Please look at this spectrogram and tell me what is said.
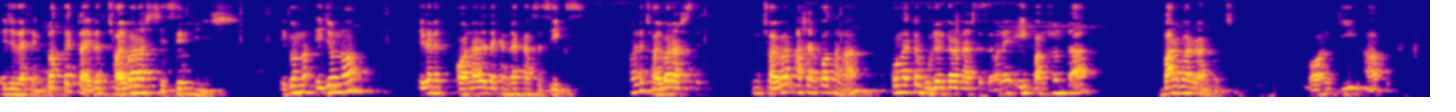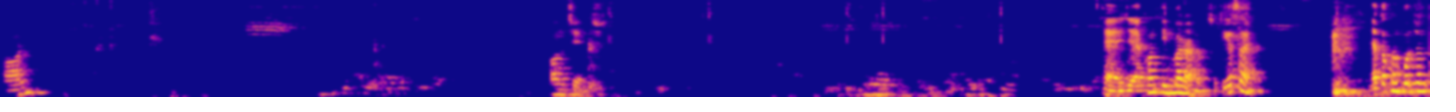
এই যে দেখেন, প্রত্যেকটা, এটা ছয়বার আসছে সেম জিনিস। এই জন্য এখানে কর্নারে দেখেন লেখা আছে সিক্স মানে ছয়বার আসছে। কিন্তু ছয়বার আসার কথা না, কোনো একটা ভুলের কারণে আসতেছে। মানে এই ফাংশনটা বারবার রান হচ্ছে। অন কি আপ অন অন চেঞ্জ হ্যাঁ এই যে এখন তিনবার রান হচ্ছে, ঠিক আছে? এতক্ষণ পর্যন্ত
